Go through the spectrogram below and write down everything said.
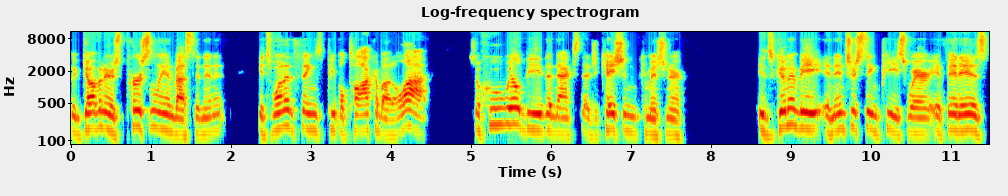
The governor is personally invested in it. It's one of the things people talk about a lot. So, who will be the next education commissioner? It's going to be an interesting piece where if it is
